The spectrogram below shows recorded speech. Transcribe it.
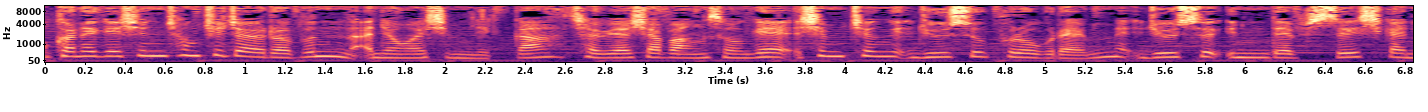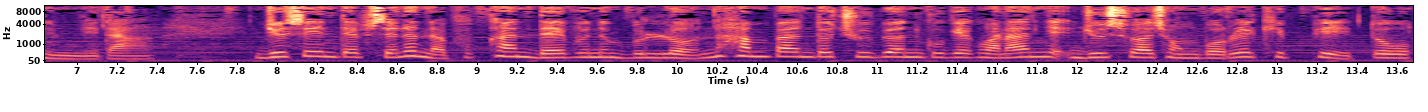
북한에 계신 청취자 여러분 안녕하십니까? 자유아시아 방송의 심층 뉴스 프로그램 뉴스 in-depth 시간입니다. 뉴스 in-depth는 북한 내부는 물론 한반도 주변국에 관한 뉴스와 정보를 깊이 또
